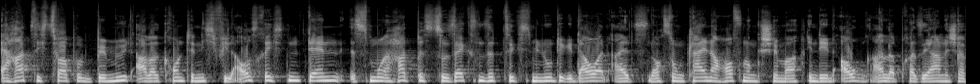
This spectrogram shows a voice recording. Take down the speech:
er hat sich zwar bemüht, aber konnte nicht viel ausrichten, denn es hat bis zur 76. Minute gedauert, als noch so ein kleiner Hoffnungsschimmer in den Augen aller, brasilianischer,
